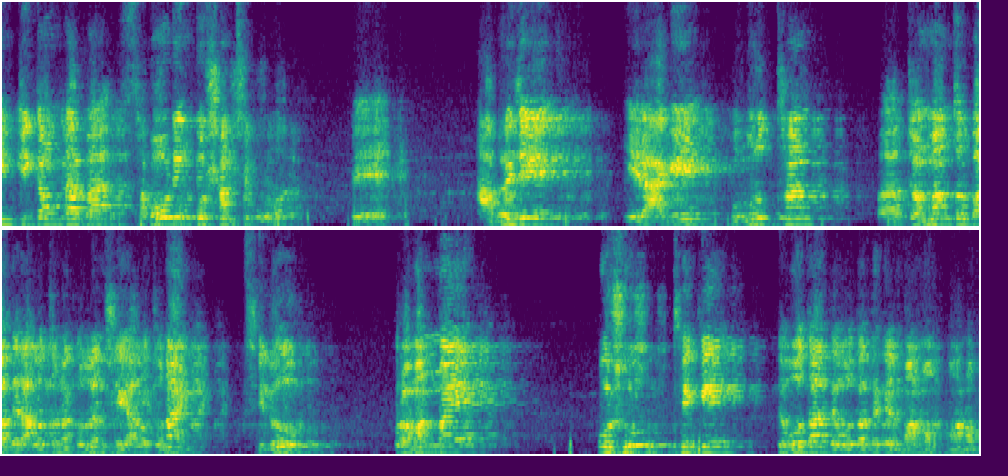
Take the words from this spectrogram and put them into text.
এন্ট্রি কাউন্টার বা সাপোর্টিং কোশ্চান ছিল আপনি যে এর আগে পুনরুত্থান জন্মান্তরবাদের আলোচনা করলেন, সেই আলোচনায় ছিল ক্রমান্বয়ে পশু থেকে দেবতা দেবতা থেকে মানব মানব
